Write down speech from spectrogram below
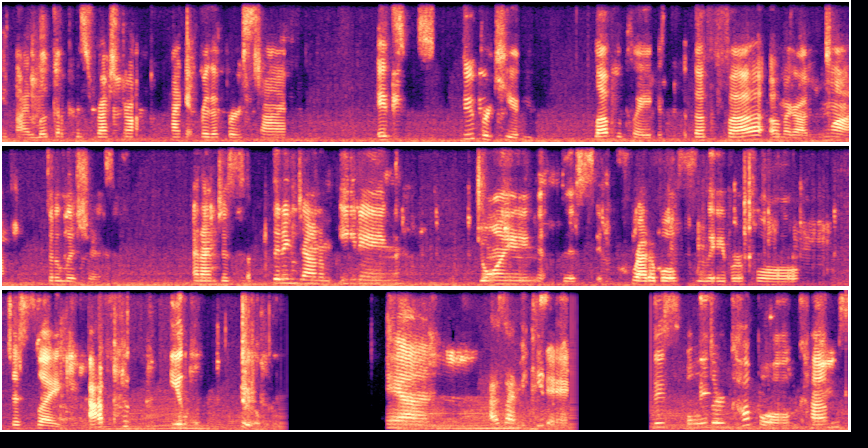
you know, I look up this restaurant, trying it for the first time. It's super cute. Love the place. The pho, oh my god, mwah, delicious. And I'm just sitting down, I'm eating, enjoying this incredible, flavorful, just like absolutely. And as I'm eating, this older couple comes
